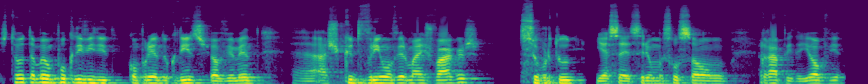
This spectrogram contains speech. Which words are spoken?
estou também um pouco dividido, compreendo o que dizes, obviamente. Uh, acho que deveriam haver mais vagas, sobretudo, e essa seria uma solução rápida e óbvia,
